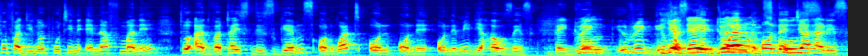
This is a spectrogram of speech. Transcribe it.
FUFA did not put in enough money to advertise these games on what on on the on the media houses. They Rig- dwell- rig- they yes, they dwelling dwelled on on, the journalists.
